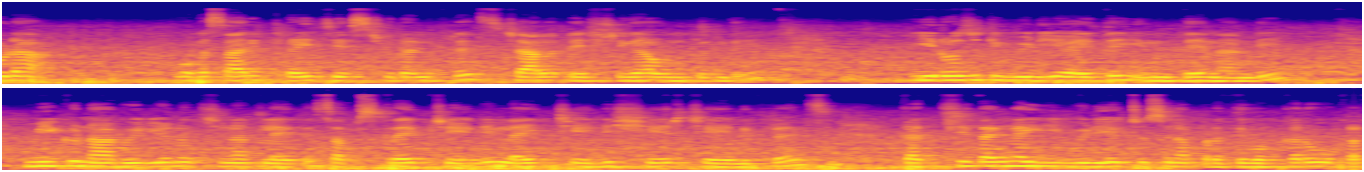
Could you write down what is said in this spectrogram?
కూడా ఒకసారి ట్రై చేసి చూడండి ఫ్రెండ్స్. చాలా టేస్టీగా ఉంటుంది. ఈరోజుటి వీడియో అయితే ఇంతేనండి. మీకు నా వీడియో నచ్చినట్లయితే సబ్స్క్రైబ్ చేయండి లైక్ చేయండి షేర్ చేయండి ఫ్రెండ్స్. ఖచ్చితంగా ఈ వీడియో చూసిన ప్రతి ఒక్కరూ ఒక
